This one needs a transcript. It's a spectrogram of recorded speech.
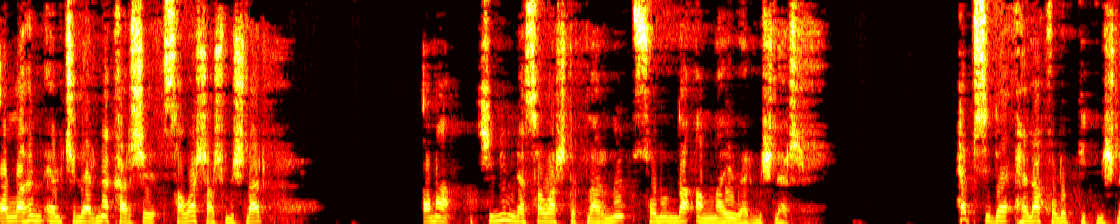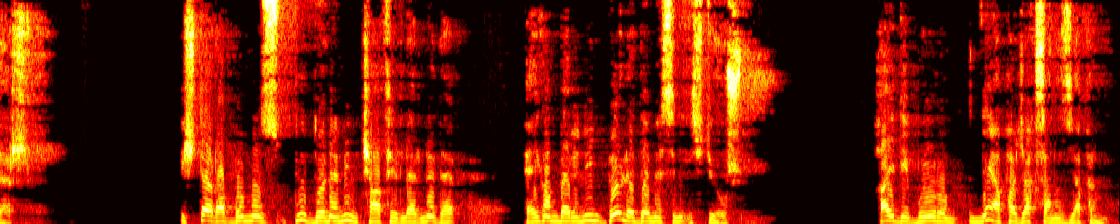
Allah'ın elçilerine karşı savaş açmışlar. Ama kiminle savaştıklarını sonunda anlayıvermişler. Hepsi de helak olup gitmişler. İşte Rabbimiz bu dönemin kafirlerine de peygamberinin böyle demesini istiyor. Haydi buyurun ne yapacaksanız yapın.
